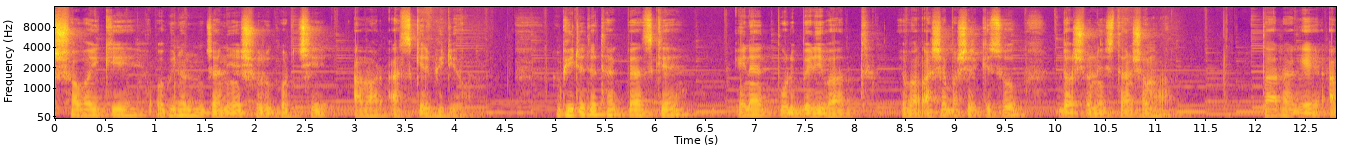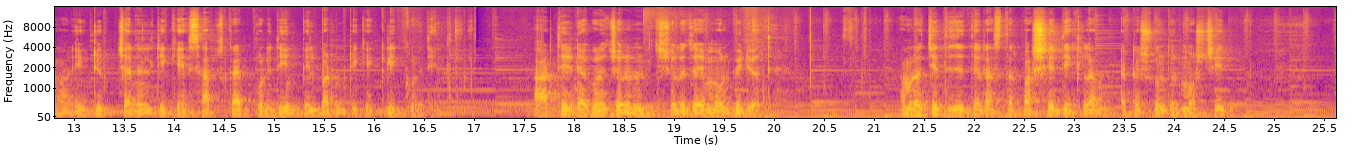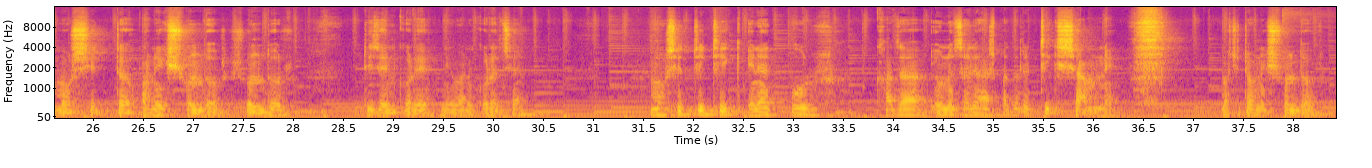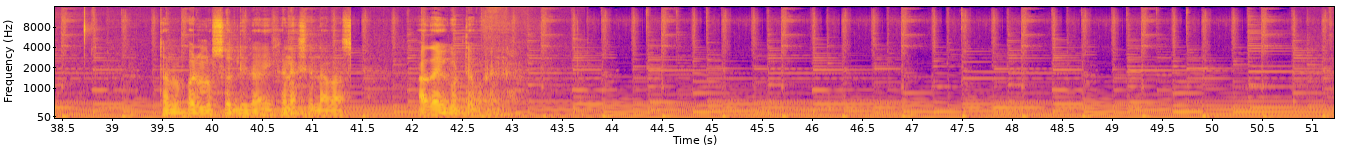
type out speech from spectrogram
সবাইকে অভিনন্দন জানিয়ে শুরু করছি আমার আজকের ভিডিও। ভিডিওতে থাকবে আজকে এনায়েতপুর বেড়িবাঁধ এবং আশেপাশের কিছু দর্শনীয় স্থানসমূহ। তার আগে আমার ইউটিউব চ্যানেলটিকে সাবস্ক্রাইব করে দিন, বেল বাটনটিকে ক্লিক করে দিন। আর দেরি না করে চলুন, চলে যাই মূল ভিডিওতে। আমরা যেতে যেতে রাস্তার পাশে দেখলাম একটা সুন্দর মসজিদ। মসজিদটা অনেক সুন্দর সুন্দর ডিজাইন করে নির্মাণ করেছে। মসজিদটি ঠিক এনায়তপুর খাজা ইউনুস আলী হাসপাতালের ঠিক সামনে। মসজিদটা অনেক সুন্দর। তারপর মুসল্লিরা এখানে এসে নামাজ আদায় করতে পারেন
